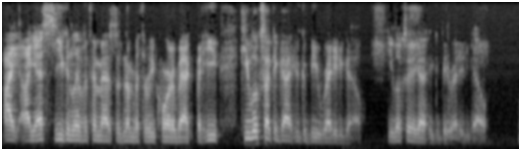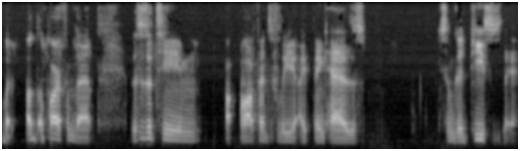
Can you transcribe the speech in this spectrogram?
I I guess you can live with him as the number three quarterback, but he he looks like a guy who could be ready to go. He looks like a guy who could be ready to go. But apart from that, this is a team offensively I think has some good pieces there.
